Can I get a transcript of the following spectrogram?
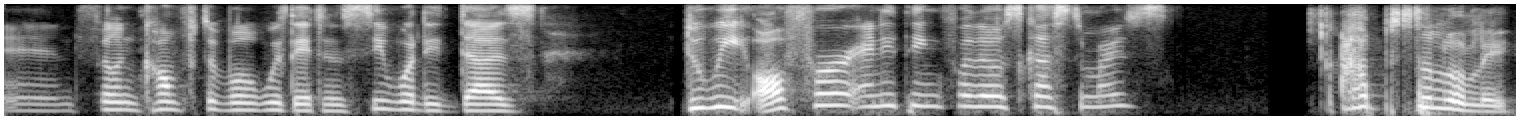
and feeling comfortable with it and see what it does. Do we offer anything for those customers? Absolutely.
